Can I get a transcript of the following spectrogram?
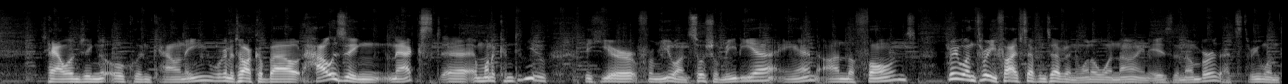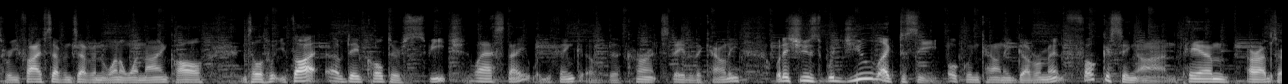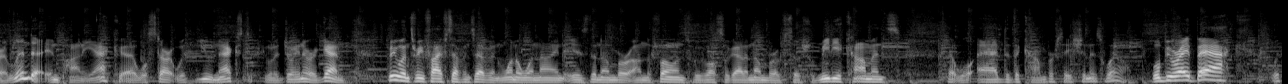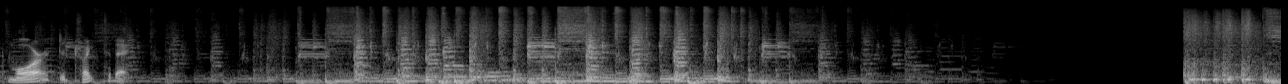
challenging Oakland County. We're going to talk about housing next uh, and want to continue to hear from you on social media and on the phones. 313 577 1019 is the number. That's 313 577 1019. Call and tell us what you thought of Dave Coulter's speech last night, what you think of the current state of the county. What issues would you like to see Oakland County government focusing on? Pam, or I'm sorry, Linda in Pontiac. Uh, we'll start with you next if you want to join her. Again, 313 577 1019 is the number on the phones. We've also got a number of social media comments that will add to the conversation as well. We'll be right back with more Detroit Today.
